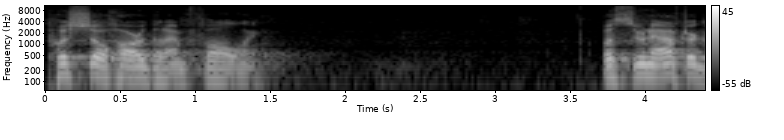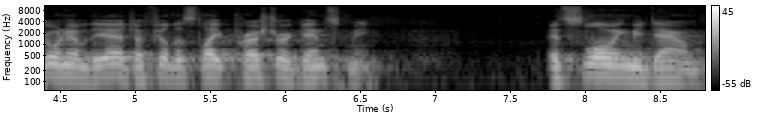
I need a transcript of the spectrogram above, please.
Pushed so hard that I'm falling. But soon after going over the edge, I feel this light pressure against me. It's slowing me down.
